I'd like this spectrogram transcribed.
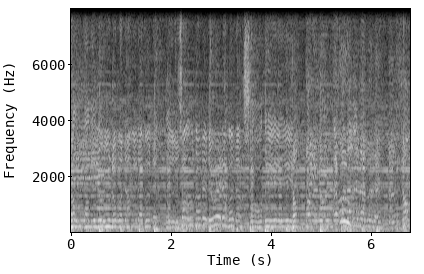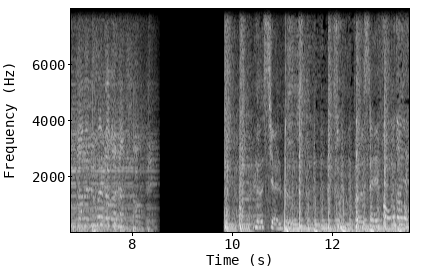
chanter. J'entends le loup, le renard et la belette, j'entends le loup et le renard chanter. J'entends le loup, le renard et la belette, j'entends le loup et le renard chanter. Le ciel bleu sous nous peut s'effondrer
